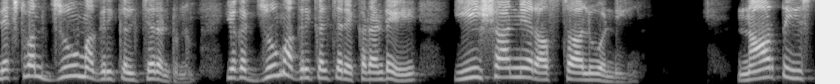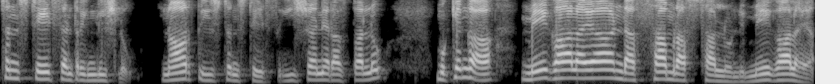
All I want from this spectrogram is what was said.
next one jhum agriculture అంటున్నాం. ఈ యొక్క జూమ్ అగ్రికల్చర్ ఎక్కడ అంటే ఈశాన్య రాష్ట్రాలు అండి. నార్త్ ఈస్టర్న్ స్టేట్స్ అంటారు ఇంగ్లీష్లో. నార్త్ ఈస్టర్న్ స్టేట్స్ ఈశాన్య రాష్ట్రాల్లో ముఖ్యంగా మేఘాలయ అండ్ అస్సాం రాష్ట్రాల్లో అండి మేఘాలయ.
